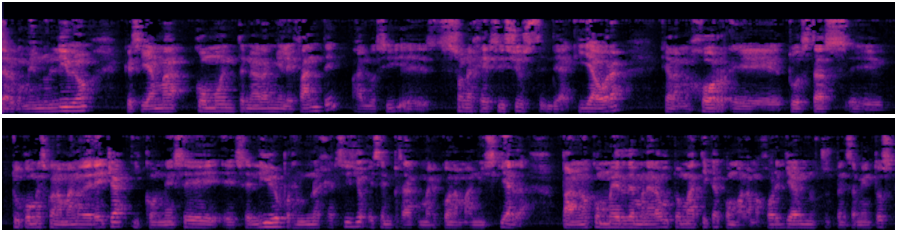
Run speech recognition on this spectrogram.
te recomiendo un libro que se llama Cómo entrenar a mi elefante, algo así. son ejercicios de aquí y ahora que a lo mejor eh, tú estás, eh, tú comes con la mano derecha y con ese, ese libro, por ejemplo, un ejercicio es empezar a comer con la mano izquierda, para no comer de manera automática como a lo mejor ya nuestros pensamientos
